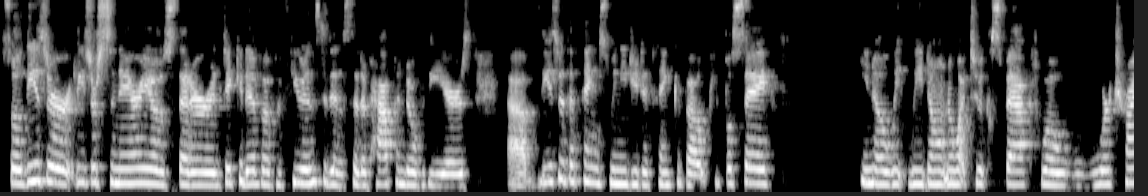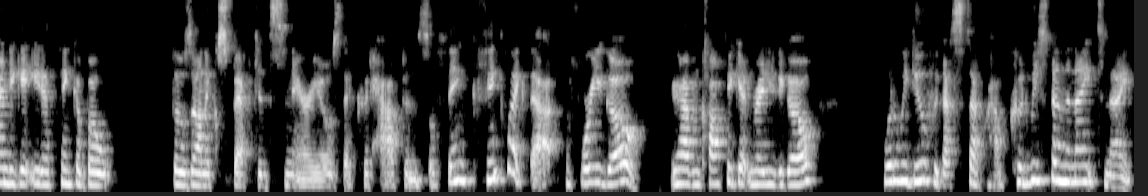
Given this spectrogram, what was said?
So these are these are scenarios that are indicative of a few incidents that have happened over the years. Uh, these are the things we need you to think about. People say, you know, we, we don't know what to expect. Well, we're trying to get you to think about those unexpected scenarios that could happen. So think think like that before you go. You're having coffee, getting ready to go. What do we do if we got stuck? How could we spend the night tonight?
